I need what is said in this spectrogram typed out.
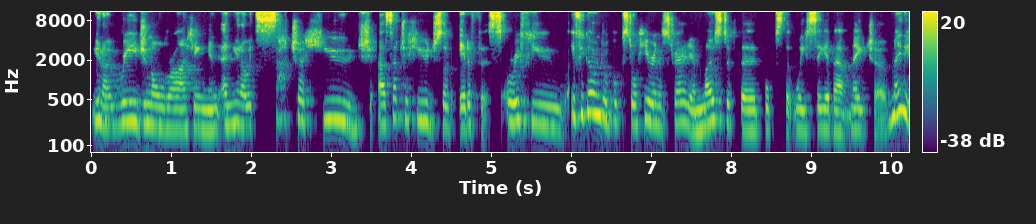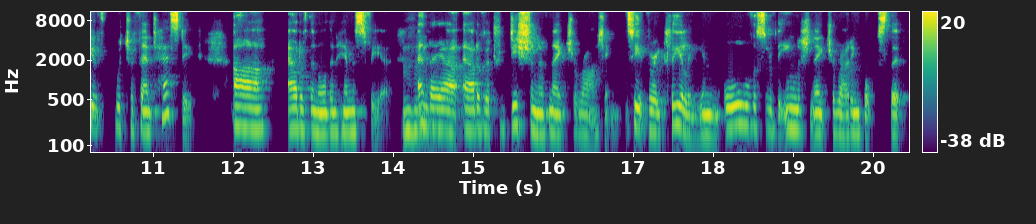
you know regional writing and, and you know it's such a huge uh, such a huge sort of edifice. Or if you if you go into a bookstore here in australia most of the books that we see about nature many of which are fantastic are out of the northern hemisphere mm-hmm. and they are out of a tradition of nature writing you see it very clearly in all the sort of the english nature writing books that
